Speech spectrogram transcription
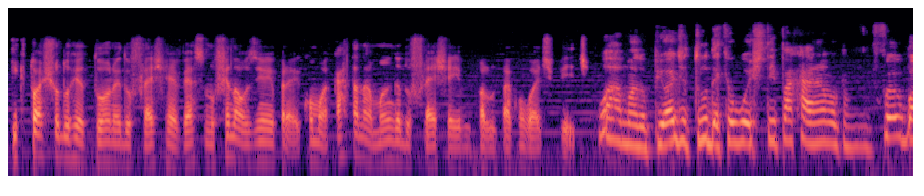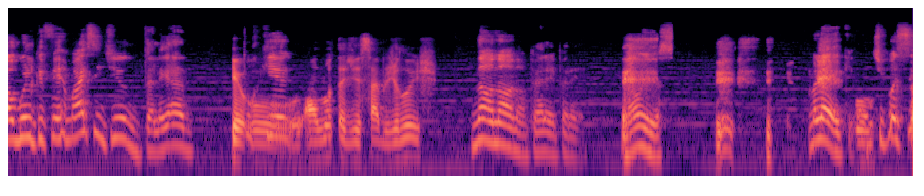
O que, que tu achou do retorno aí do Flash Reverso no finalzinho aí, pra, como uma carta na manga do Flash aí pra lutar com o Godspeed? Porra, mano, o pior de tudo é que eu gostei pra caramba. Foi o bagulho que fez mais sentido, tá ligado? Porque... O, a luta de sabre de luz? Não, não, não, peraí, peraí. Não isso. Moleque, tipo assim.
